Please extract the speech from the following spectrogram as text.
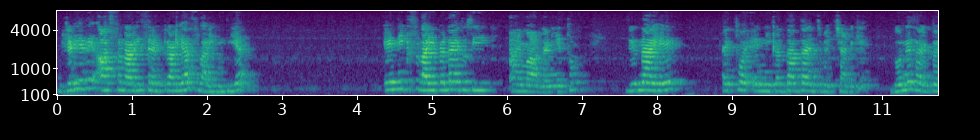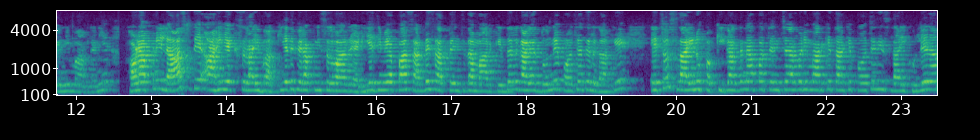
ਜਿਹੜੀ ਇਹਦੀ ਆਸਣ ਵਾਲੀ ਸੈਂਟਰ ਵਾਲੀ ਆ ਸਲਾਈ ਹੁੰਦੀ ਹੈ, ਇੰਨੀ ਕੁ ਸਲਾਈ ਪਹਿਲਾਂ ਇਹ ਤੁਸੀਂ ਐ ਮਾਰ ਲੈਣੀ ਇੱਥੋਂ, ਜਿੰਨਾ ਇਹ ਇੱਥੋਂ ਇੰਨੀ ਕੁ ਅੱਧਾ ਅੱਧਾ ਇੰਚ ਵਿੱਚ ਛੱਡ ਕੇ ਦੋਨੇ ਸਾਈਡ ਤੋਂ ਇੰਨੀ ਮਾਰ ਲੈਣੀ ਹੈ। ਹੁਣ ਆਪਣੀ ਲਾਸਟ ਤੇ ਆਹੀ ਇੱਕ ਸਲਾਈ ਬਾਕੀ ਹੈ ਤੇ ਫਿਰ ਆਪਣੀ ਸਲਵਾਰ ਰੈਡੀ ਹੈ। ਜਿਵੇਂ ਆਪਾਂ 7.5 ਇੰਚ ਦਾ ਮਾਰ ਕੇ ਇੱਧਰ ਲਗਾ ਲਿਆ, ਦੋਨੇ ਪਹੁੰਚਿਆਂ ਤੇ ਲਗਾ ਕੇ ਇੱਥੋਂ ਸਲਾਈ ਨੂੰ ਪੱਕੀ ਕਰ ਦੇਣਾ। ਆਪਾਂ ਤਿੰਨ ਚਾਰ ਵਾਰੀ ਮਾਰ ਕੇ ਤਾਂ ਕਿ ਪਹੁੰਚੇ ਦੀ ਸਲਾਈ ਖੁੱਲੇ ਨਾ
